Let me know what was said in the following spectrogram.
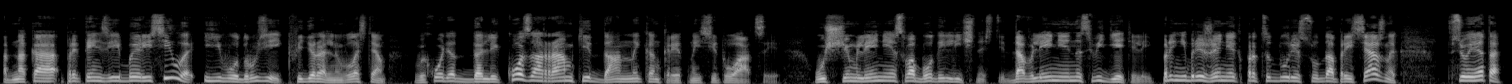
Однако претензии Берри Сила и его друзей к федеральным властям выходят далеко за рамки данной конкретной ситуации. Ущемление свободы личности, давление на свидетелей, пренебрежение к процедуре суда присяжных – все это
